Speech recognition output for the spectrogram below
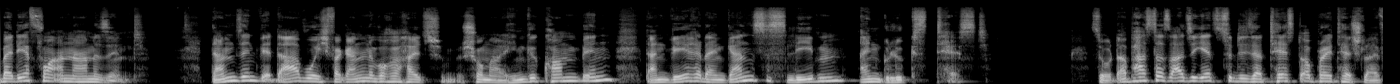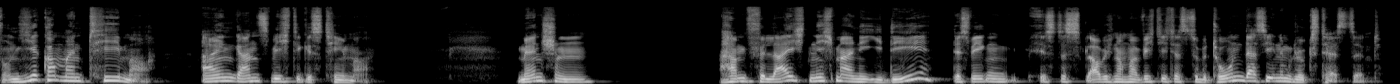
bei der Vorannahme sind, dann sind wir da, wo ich vergangene Woche halt schon mal hingekommen bin, dann wäre dein ganzes Leben ein Glückstest. So, da passt das also jetzt zu dieser Test-Operate-Test-Schleife. Und hier kommt mein Thema. Ein ganz wichtiges Thema. Menschen haben vielleicht nicht mal eine Idee, deswegen ist es, glaube ich, nochmal wichtig, das zu betonen, dass sie in einem Glückstest sind.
